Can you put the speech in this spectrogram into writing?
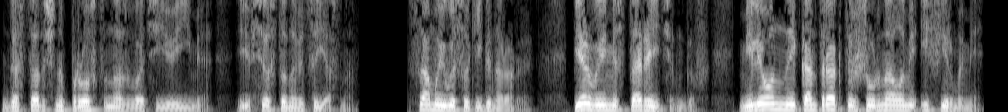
достаточно просто назвать ее имя, и все становится ясно. Самые высокие гонорары, первые места рейтингов, миллионные контракты с журналами и фирмами,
